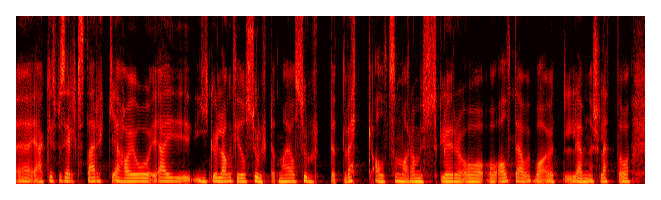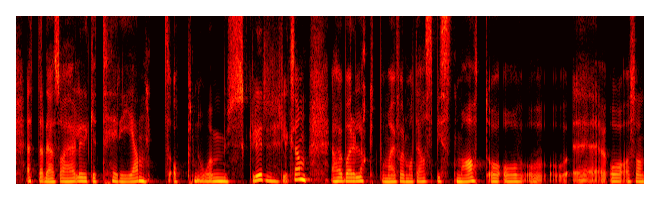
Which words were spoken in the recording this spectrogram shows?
jeg er ikke spesielt sterk. Jeg, jo, jeg, gikk jo i lang tid og sultet meg og sultet vekk alt som var av muskler og, og alt. Jeg var jo et levende skjelett. Og etter det så har jeg heller ikke trent opp noe muskler, liksom. Jeg har jo bare lagt på meg i form av at jeg har spist mat og, og, og, og eh, altså,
